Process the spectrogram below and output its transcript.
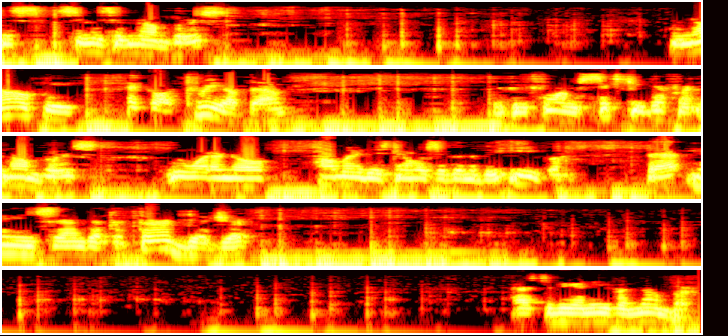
this series of numbers now if we pick out three of them, if we form 60 different numbers, we want to know how many of these numbers are going to be even. That means then that the third digit has to be an even number.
